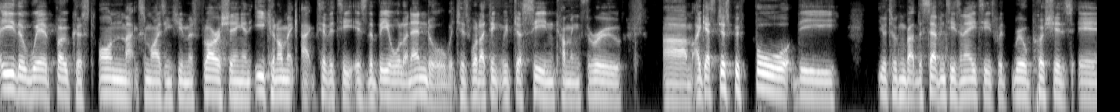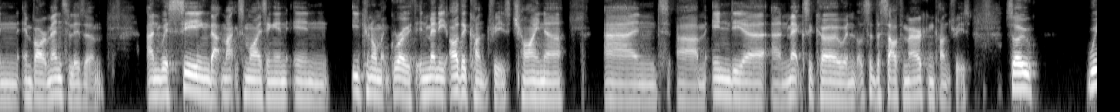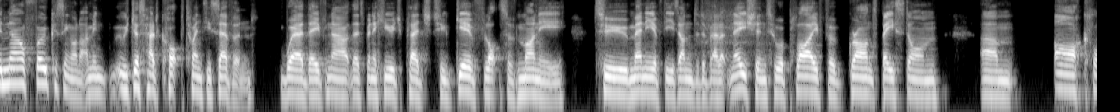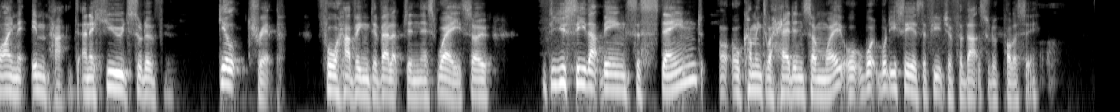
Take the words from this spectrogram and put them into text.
either we're focused on maximizing human flourishing and economic activity is the be all and end all, which is what I think we've just seen coming through. Um, I guess just before the you're talking about the 70s and 80s with real pushes in environmentalism, and we're seeing that maximizing in in economic growth in many other countries, China and um, India and Mexico and lots of the South American countries. So we're now focusing on i mean we just had cop 27 where they've now there's been a huge pledge to give lots of money to many of these underdeveloped nations who apply for grants based on um, our climate impact and a huge sort of guilt trip for having developed in this way. So do you see that being sustained or, or coming to a head in some way? Or what, what do you see as the future for that sort of policy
